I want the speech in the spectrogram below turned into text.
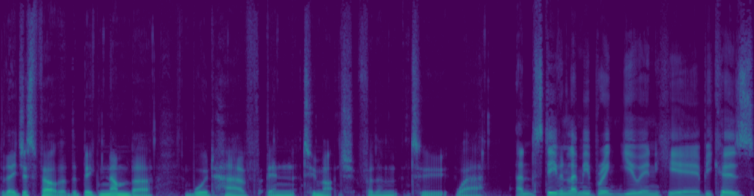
but they just felt that the big number would have been too much for them to wear. And Stephen, let me bring you in here because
